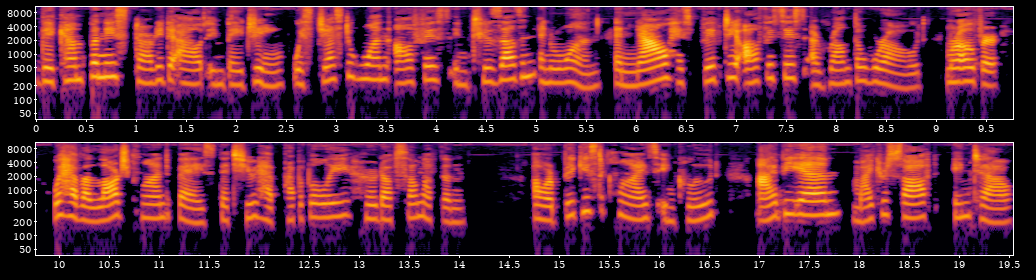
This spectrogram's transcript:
The company started out in Beijing with just one office in 2001 and now has 50 offices around the world. Moreover, we have a large client base that you have probably heard of some of them. Our biggest clients include IBM, Microsoft, Intel.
